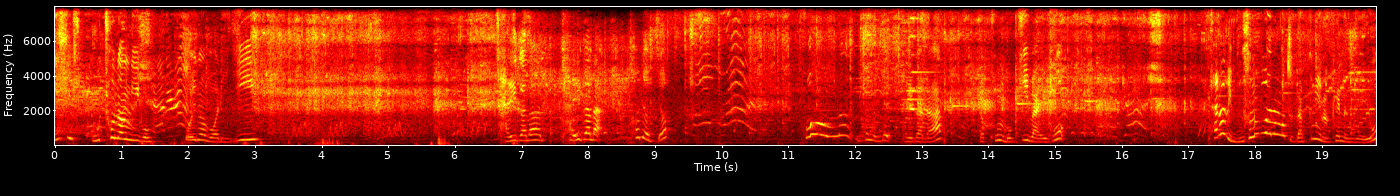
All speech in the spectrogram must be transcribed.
25초 남기고 골 넣어버리기. 잘 가라, 잘 가라. 터졌죠? 홈런 했는데 잘 가라. 자공 먹지 말고. 차라리 무승부하는 것도 나쁘진 않겠는데요?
